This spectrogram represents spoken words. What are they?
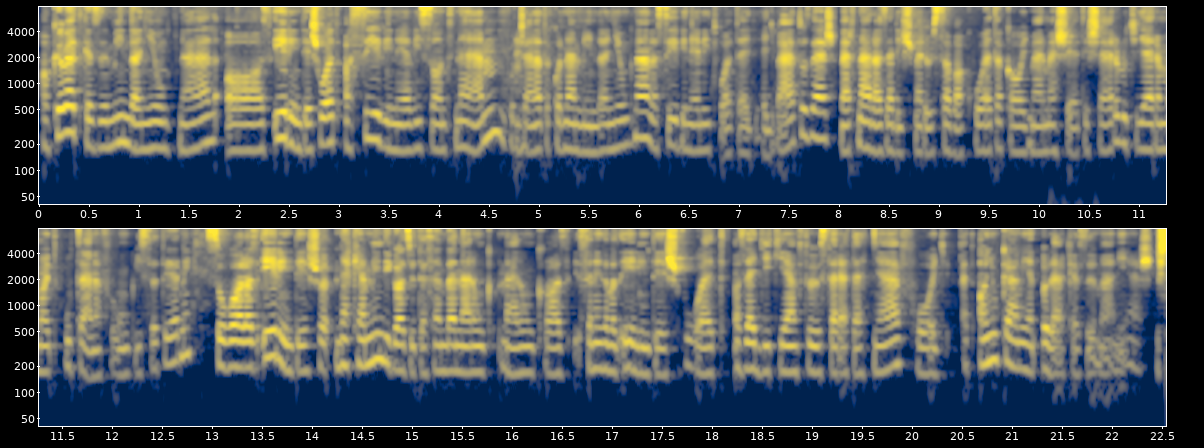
A következő mindannyiunknál az érintés volt, a Szévinél viszont nem, bocsánat, akkor nem mindannyiunknál, a Szévinél itt volt egy, egy változás, mert nála az elismerő szavak voltak, ahogy már mesélt is erről, úgyhogy erre majd utána fogunk visszatérni. Szóval az érintés, nekem mindig az jut eszembe nálunk, nálunk az, szerintem az érintés volt az egyik ilyen fő szeretett nyelv, hogy hát anyukám ilyen ölelkező mániás. És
